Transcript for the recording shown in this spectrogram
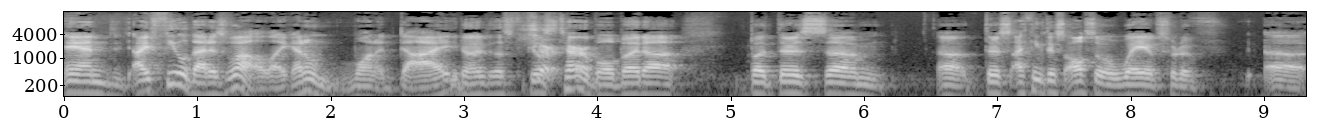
and I feel that as well like I don't want to die you know it just feels Sure. terrible but uh, but there's um, uh, there's I think there's also a way of sort of uh,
